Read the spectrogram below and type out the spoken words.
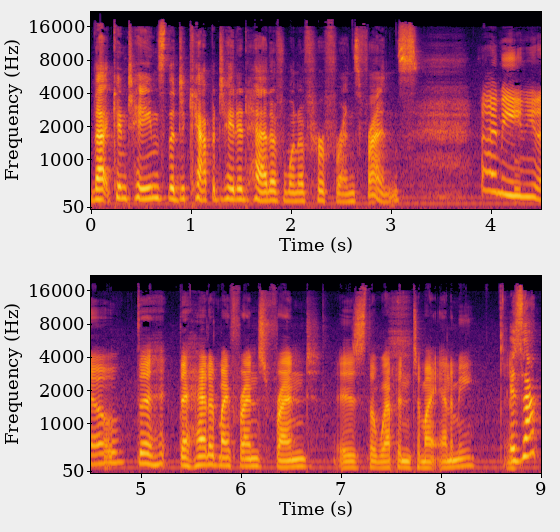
That contains the decapitated head of one of her friend's friends. I mean, you know, the the head of my friend's friend is the weapon to my enemy. Is that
